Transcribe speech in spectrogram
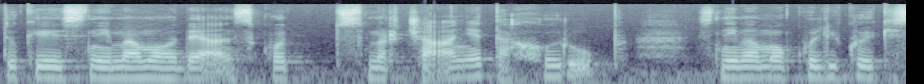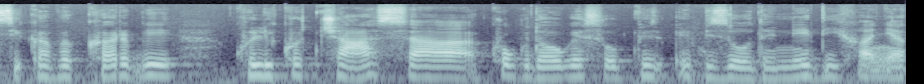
Tukaj snimamo dejansko smrčanje, ta hrup, snimamo, koliko je kisika v krvi, koliko časa, kako dolge so epizode nedihanja,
